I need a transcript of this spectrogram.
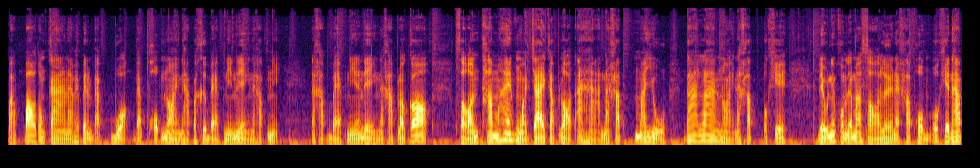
ปรับเป้าตรงกลางนะให้เป็นแบบบวกแบบผมหน่อยนะครับ ก็คือแบบนี้นั่นเองนะครับนี่นะครับแบบนี้นั่นเองนะครับ แล้วก็สอนทำให้หัวใจกับหลอดอาหารนะครับมาอยู่ด้านล่างหน่อยนะครับโอเค เดี๋ยววันนี้ผมจะมาสอนเลยนะครับ ผมโอเคนะครับ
